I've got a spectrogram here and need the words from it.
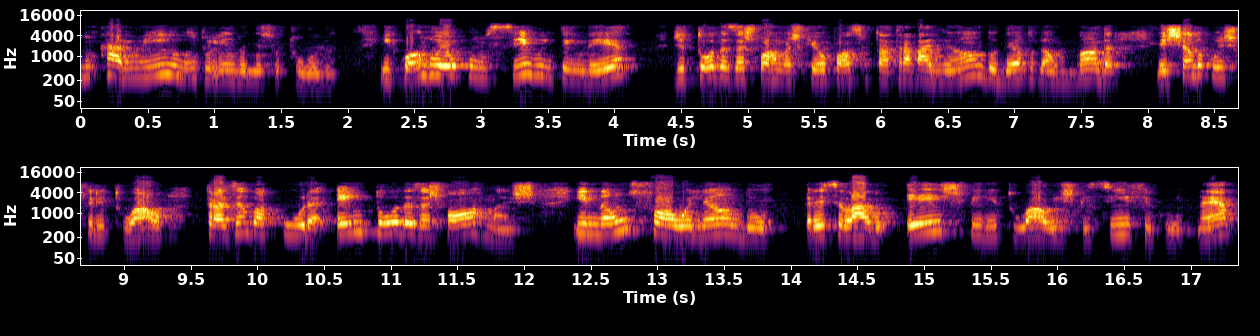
um caminho muito lindo nisso tudo. E quando eu consigo entender de todas as formas que eu posso estar trabalhando dentro da Umbanda, mexendo com o espiritual, trazendo a cura em todas as formas, e não só olhando para esse lado espiritual específico, né?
